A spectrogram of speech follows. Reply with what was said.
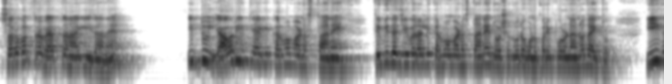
ಸರ್ವತ್ರ ವ್ಯಾಪ್ತನಾಗಿ ಇದ್ದಾನೆ. ಇದ್ದು ಯಾವ ರೀತಿಯಾಗಿ ಕರ್ಮ ಮಾಡಿಸ್ತಾನೆ? ತ್ರಿವಿಧ ಜೀವರಲ್ಲಿ ಕರ್ಮ ಮಾಡಿಸ್ತಾನೆ, ದೋಷ ದೂರ ಗುಣಪರಿಪೂರ್ಣ ಅನ್ನೋದಾಯಿತು. ಈಗ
